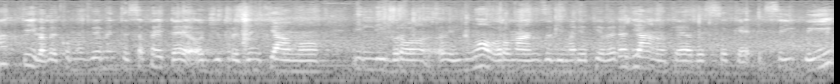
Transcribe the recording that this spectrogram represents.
tratti. Vabbè, come ovviamente sapete, oggi presentiamo il libro, eh, il nuovo romanzo di Maria Pia Veradiano, che adesso che sei qui,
